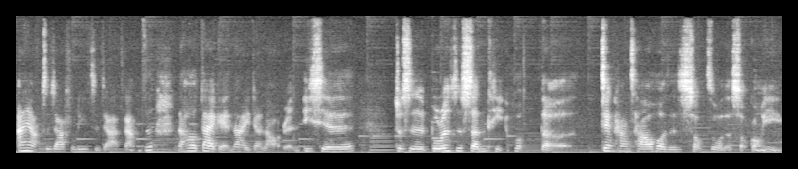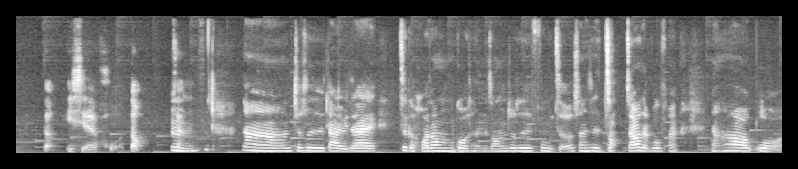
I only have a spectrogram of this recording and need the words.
安养之家、福利之家这样子，然后带给那里的老人一些，就是不论是身体或的健康操，或者是手做的手工艺的一些活动。嗯。那就是大鱼在这个活动过程中，就是负责算是总招的部分。然后我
